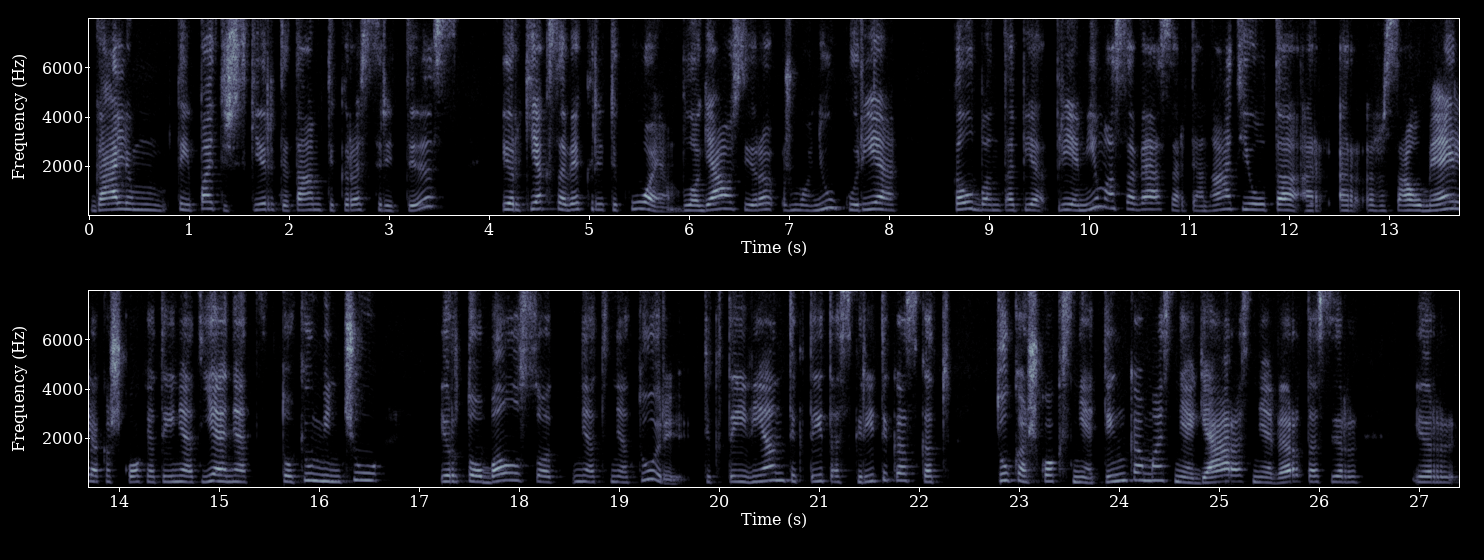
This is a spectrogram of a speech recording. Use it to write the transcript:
galim taip pat išskirti tam tikras rytis ir kiek save kritikuojam. Blogiausia yra žmonių, kurie kalbant apie priėmimą savęs, ar ten atjautą, ar, ar, ar savo meilę kažkokią, tai net jie net tokių minčių ir to balso net neturi. Tik tai vien, tik tai tas kritikas, kad tu kažkoks netinkamas, negeras, nevertas ir, ir,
